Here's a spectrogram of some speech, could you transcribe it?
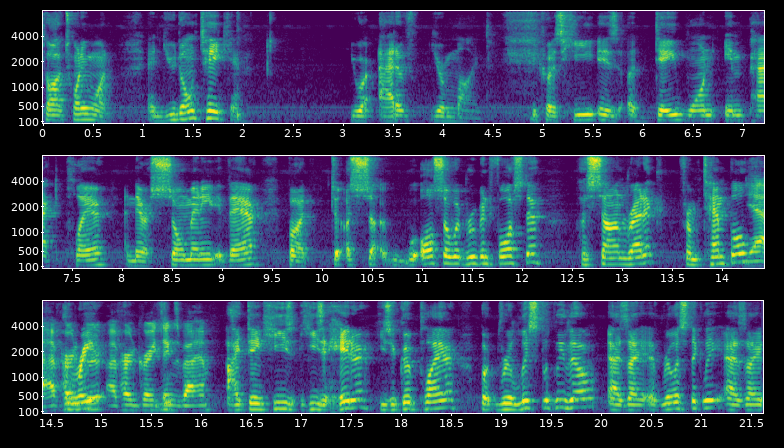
to uh, twenty one, and you don't take him, you are out of your mind because he is a day one impact player, and there are so many there. But to, uh, so- also with Reuben Foster, Haason Reddick from Temple. Yeah, I've heard great. gr- I've heard great things about him. I think he's he's a hitter. He's a good player. But realistically, though, as I realistically as I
